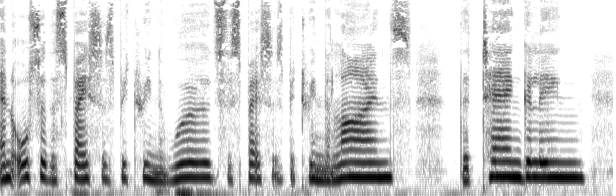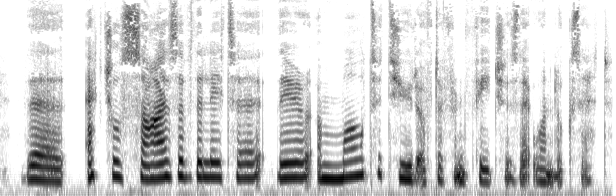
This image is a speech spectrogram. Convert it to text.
and also the spaces between the words, the spaces between the lines, the tangling, the actual size of the letter, there are a multitude of different features that one looks at.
